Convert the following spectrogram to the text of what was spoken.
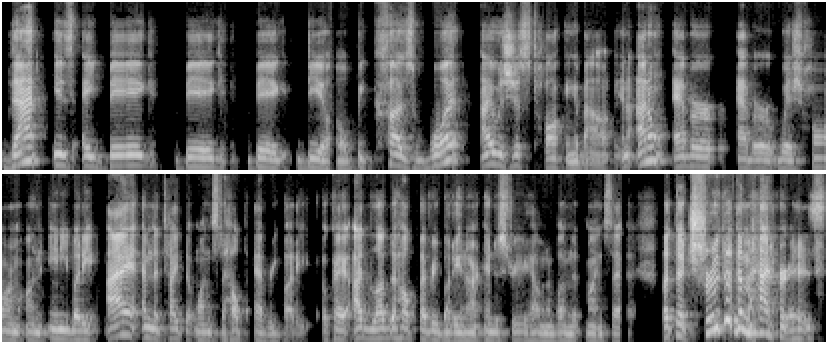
That is a big, big, big deal because what I was just talking about, and I don't ever, ever wish harm on anybody. I am the type that wants to help everybody. Okay. I'd love to help everybody in our industry have an abundant mindset. But the truth of the matter is,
